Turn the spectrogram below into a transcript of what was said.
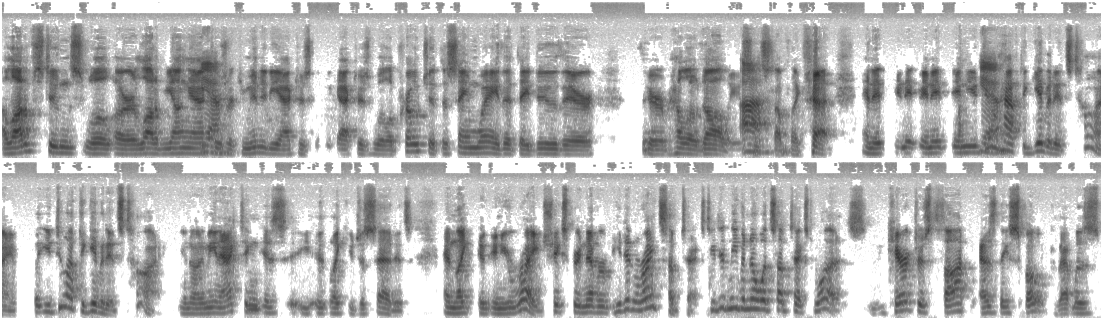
A lot of students will, or a lot of young actors Yeah. or community actors, actors will approach it the same way that they do their their hello dollies Ah. and stuff like that. And it and it and, it, and you do Yeah. have to give it its time, but you do have to give it its time. You know what I mean? Mm. Acting is like you just said. It's and like and you're right. Shakespeare never he didn't write subtext. He didn't even know what subtext was. Characters thought as they spoke. That was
